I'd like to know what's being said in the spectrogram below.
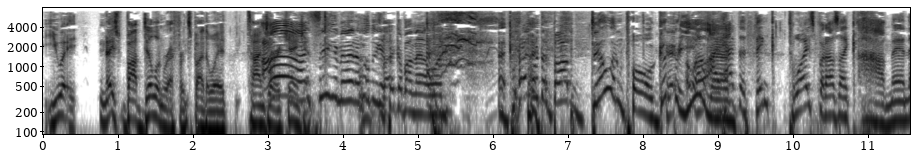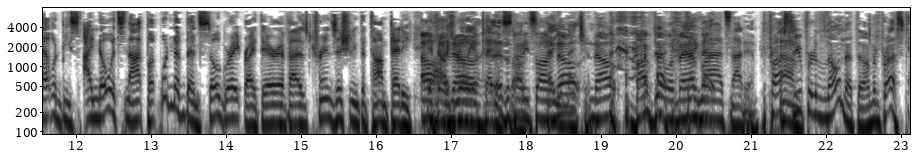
you nice Bob Dylan reference, by the way. Times are changing. I see you, man. I hope you can pick up on that one. Brent with the Bob Dylan poll. Good for you, well, I had to think twice, but I was like, ah, man, that would be. I know it's not, but wouldn't have been so great right there if I was transitioning to Tom Petty. if it was Oh, no, really a Petty it's song. a Petty song. No, no, Bob Dylan, man. Like, nah, it's not him. Props Um, to you for knowing that, though. I'm impressed.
